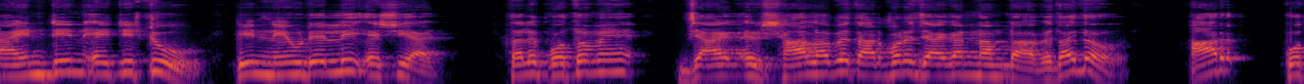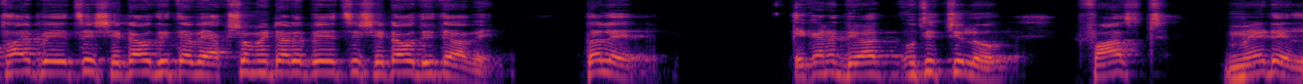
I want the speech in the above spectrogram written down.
nineteen in 1982 in New Delhi Asiad. তাহলে প্রথমে সাল হবে, তারপরে জায়গার নামটা হবে, তাই তো? আর কোথায় পেয়েছে সেটাও দিতে হবে, একশো মিটারে পেয়েছে সেটাও দিতে হবে। তাহলে এখানে দেওয়া উচিত ছিল first medal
